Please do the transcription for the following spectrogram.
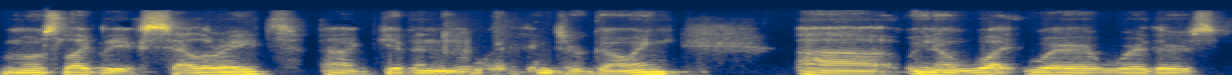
most likely accelerate uh, given mm-hmm. where things are going uh, you know what where where there's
